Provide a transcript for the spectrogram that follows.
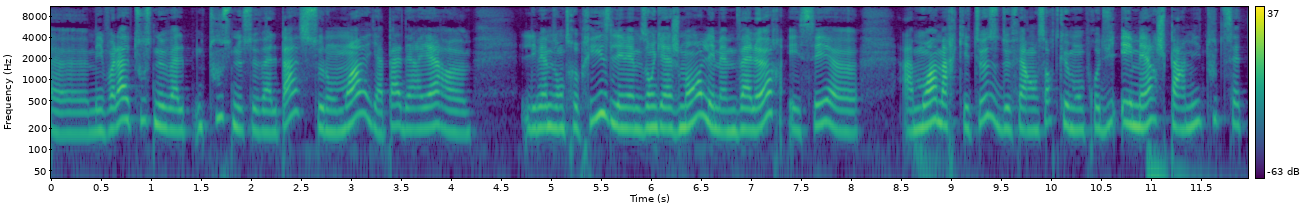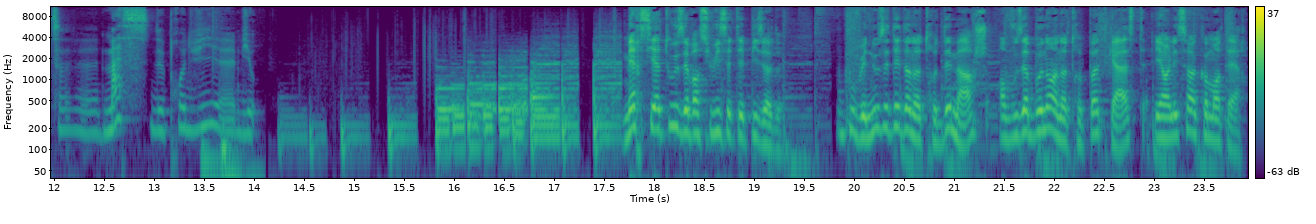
Euh, mais voilà tous ne valent tous ne se valent pas. Selon moi il n'y a pas derrière les mêmes entreprises, les mêmes engagements, les mêmes valeurs, et c'est euh, à moi, marketeuse, de faire en sorte que mon produit émerge parmi toute cette euh, masse de produits euh, bio. Merci à tous d'avoir suivi cet épisode. Vous pouvez nous aider dans notre démarche en vous abonnant à notre podcast et en laissant un commentaire.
